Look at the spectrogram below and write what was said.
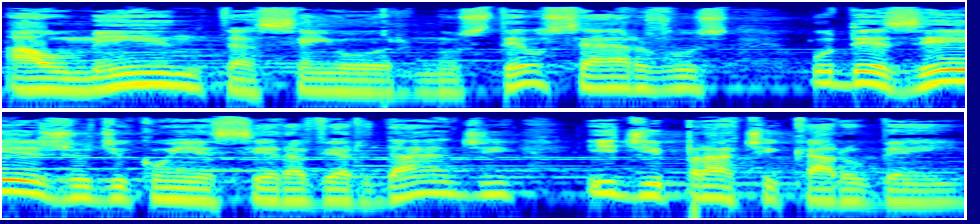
Aumenta, Senhor, nos teus servos o desejo de conhecer a verdade e de praticar o bem,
